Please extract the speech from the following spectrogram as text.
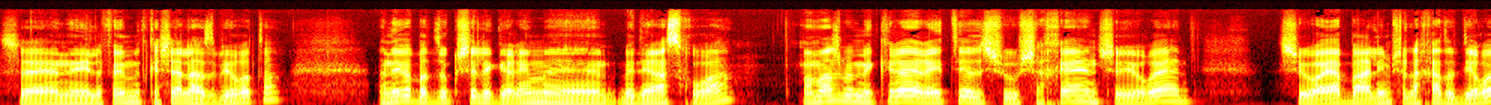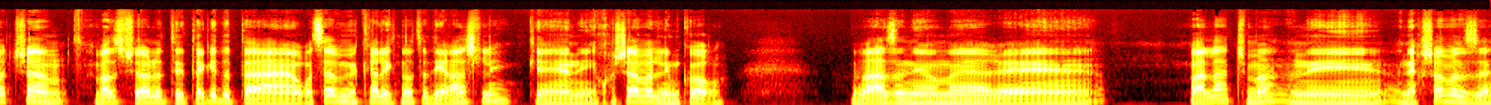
שאני לפעמים מתקשה להסביר אותו. אני ובת זוג שלי גרים אה, בדירה שכורה ממש במקרה ראיתי איזשהו שכן שיורד שהוא היה בעלים של אחת הדירות שם ואז שואל אותי תגיד אתה רוצה במקרה לקנות את הדירה שלי כי אני חושב על למכור. ואז אני אומר אה, וואלה תשמע אני אני אחשוב על זה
